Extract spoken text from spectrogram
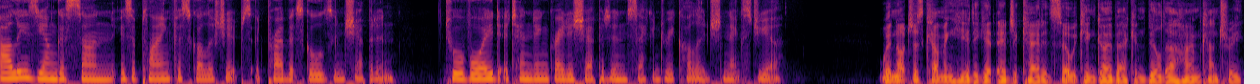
Ali's youngest son is applying for scholarships at private schools in Shepparton to avoid attending Greater Shepparton Secondary College next year. We're not just coming here to get educated so we can go back and build our home country.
